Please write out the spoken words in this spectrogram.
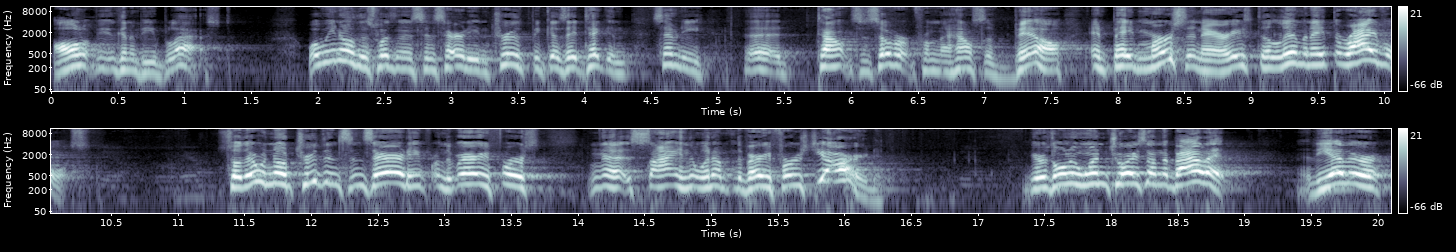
all of you are going to be blessed. Well, we know this wasn't in sincerity and truth because they'd taken 70 talents of silver from the house of Baal and paid mercenaries to eliminate the rivals. So there was no truth and sincerity from the very first uh, sign that went up in the very first yard. There was only one choice on the ballot. The other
